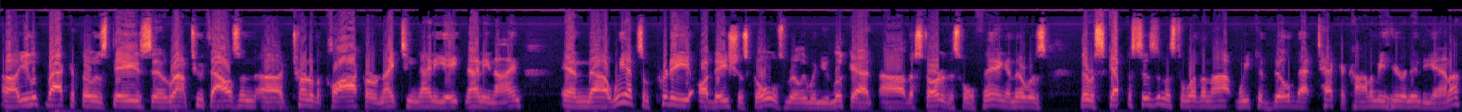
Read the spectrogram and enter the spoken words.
Uh, you look back at those days around 2000, uh, turn of the clock, or 1998, 99. And uh, we had some pretty audacious goals, really, when you look at uh, the start of this whole thing. And there was there was skepticism as to whether or not we could build that tech economy here in Indiana.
